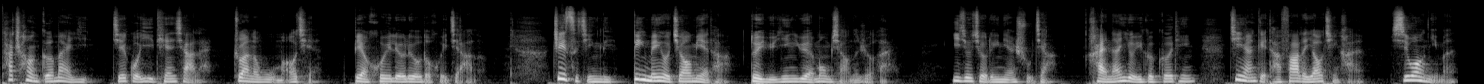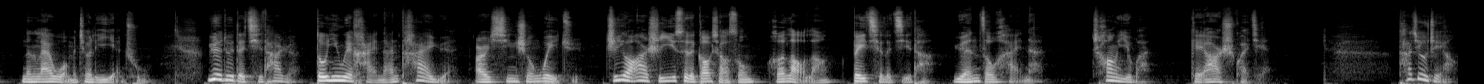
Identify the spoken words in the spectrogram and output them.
他唱歌卖艺，结果一天下来赚了五毛钱，便灰溜溜的回家了。这次经历并没有浇灭他对于音乐梦想的热爱。一九九零年暑假，海南有一个歌厅竟然给他发了邀请函，希望你们能来我们这里演出。乐队的其他人都因为海南太远而心生畏惧，只有二十一岁的高晓松和老狼背起了吉他，远走海南，唱一晚给二十块钱。他就这样。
